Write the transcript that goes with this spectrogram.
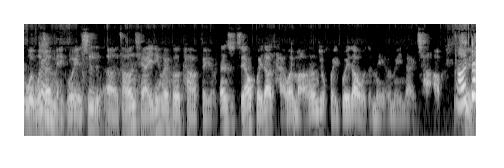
我我在美国也是呃早上起来一定会喝咖啡哦，但是只要回到台湾，马上就回归到我的美而美奶茶哦。哦对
